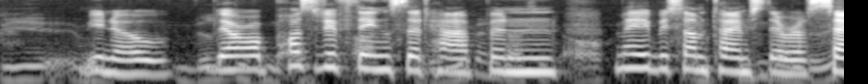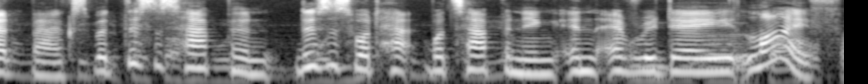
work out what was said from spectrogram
You know, there are positive things that happen. Maybe sometimes there are setbacks, but this is happen. This is what ha what's happening in everyday life.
